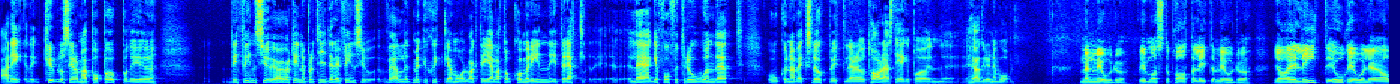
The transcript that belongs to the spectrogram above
ja, det, är, det är kul att se de här poppa upp och det är ju det finns ju, jag har varit inne på det tidigare, det finns ju väldigt mycket skickliga målvakter. Det gäller att de kommer in i ett rätt eh, läge, får förtroendet och kunna växla upp ytterligare och ta det här steget på en eh, högre nivå. Men Modo, vi måste prata lite Modo. Jag är lite orolig, jag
